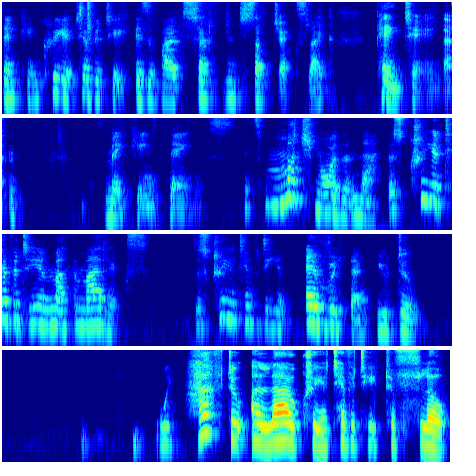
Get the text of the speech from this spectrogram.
thinking creativity is about certain subjects like painting and making things. It's much more than that. There's creativity in mathematics, there's creativity in everything you do. We have to allow creativity to flow.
